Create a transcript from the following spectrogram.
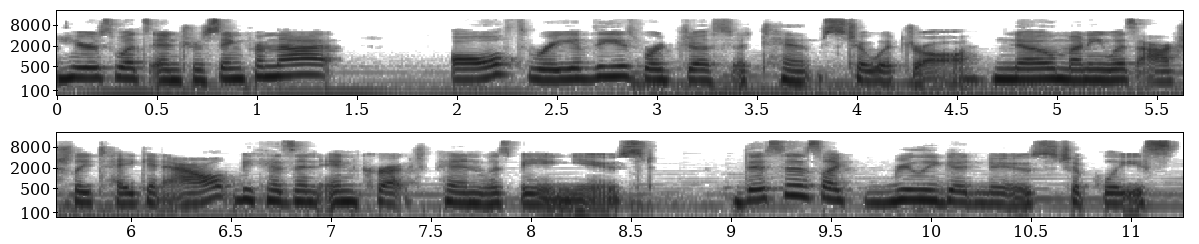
Here's what's interesting from that all three of these were just attempts to withdraw. No money was actually taken out because an incorrect PIN was being used. This is like really good news to police.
